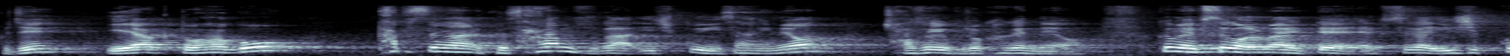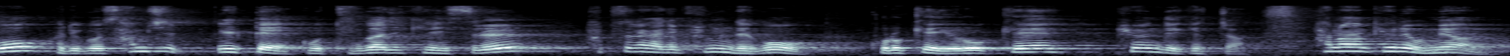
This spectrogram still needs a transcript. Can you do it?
그지? 예약도 하고 탑승할 그 사람 수가 29 이상이면 좌석이 부족하겠네요. 그럼 X가 얼마일 때? X가 29 그리고 31 때 그 두 가지 케이스를 합산해 가지고 풀면 되고 그렇게 이렇게 표현되어 있겠죠. 하나만 표현해 보면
